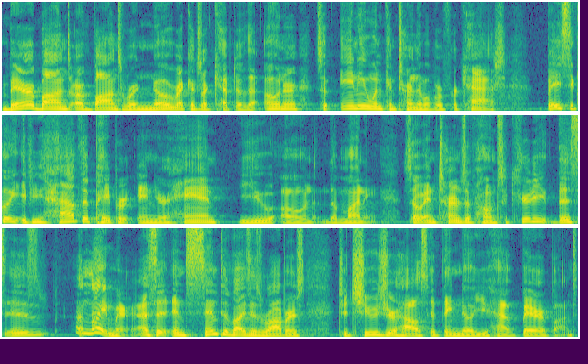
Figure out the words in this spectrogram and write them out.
bearer bonds are bonds where no records are kept of the owner, so anyone can turn them over for cash. Basically, if you have the paper in your hand, you own the money. So, in terms of home security, this is a nightmare as it incentivizes robbers to choose your house if they know you have bearer bonds.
